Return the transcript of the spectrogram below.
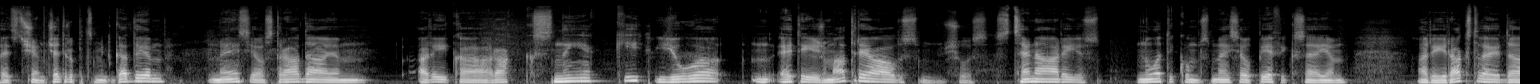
pēc šiem 14 gadiem, mēs jau strādājam arī kā rakstnieki, jo etīžu materiālus, šos scenārijus, notikumus mēs jau piefiksējam arī rakstveidā.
